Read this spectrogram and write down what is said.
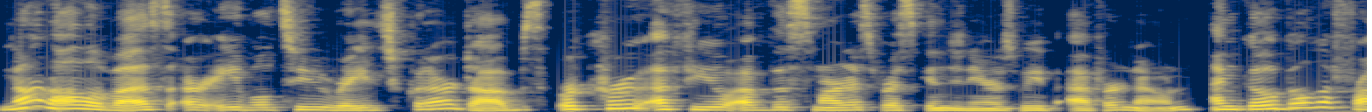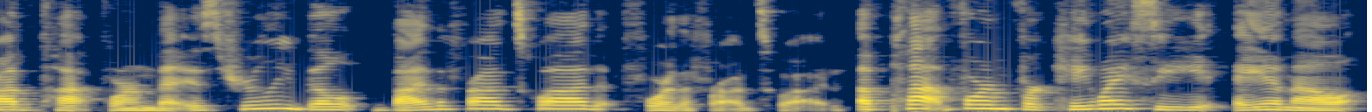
not all of us are able to rage quit our jobs, recruit a few of the smartest risk engineers we've ever known, and go build a fraud platform that is truly built by the fraud squad for the fraud squad. A platform for KYC, AML,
